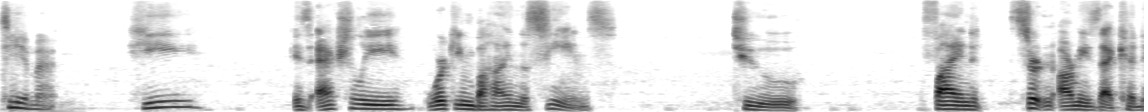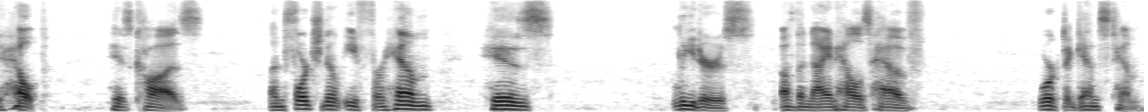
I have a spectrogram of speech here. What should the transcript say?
Tiamat? He is actually working behind the scenes to find certain armies that could help his cause. Unfortunately for him, his leaders of the nine hells have worked against him,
